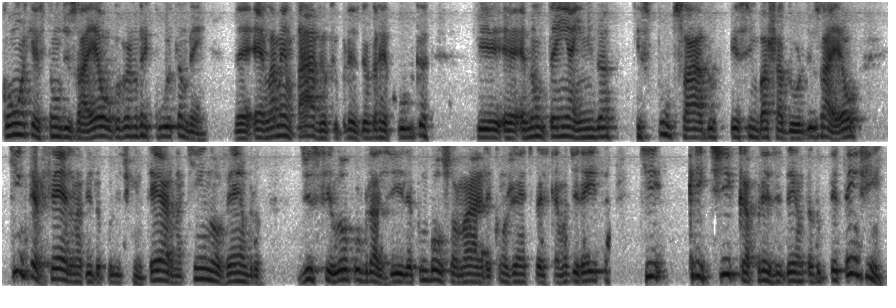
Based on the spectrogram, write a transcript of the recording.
com a questão de Israel, o governo recua também. É, é lamentável que o presidente da República que é, não tenha ainda expulsado esse embaixador de Israel, que interfere na vida política interna, que em novembro desfilou por Brasília com Bolsonaro e com gente da extrema-direita, que critica a presidenta do PT, enfim,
